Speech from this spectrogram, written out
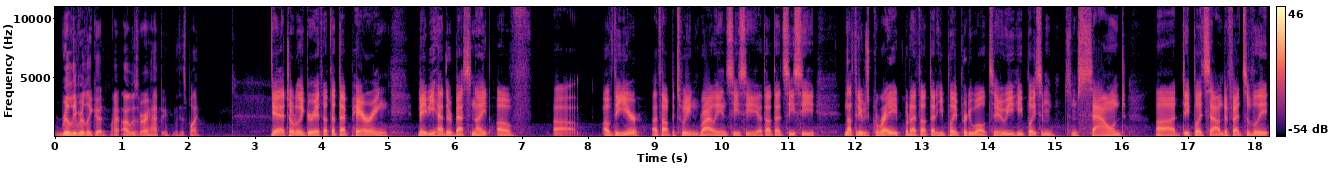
really, really good. I, I was very happy with his play. Yeah, I totally agree. I thought that that pairing maybe had their best night of uh, of the year. I thought between Rielly and Ceci. I thought that Ceci, not that he was great, but I thought that he played pretty well too. He, he played some some sound. Uh, he played sound defensively,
